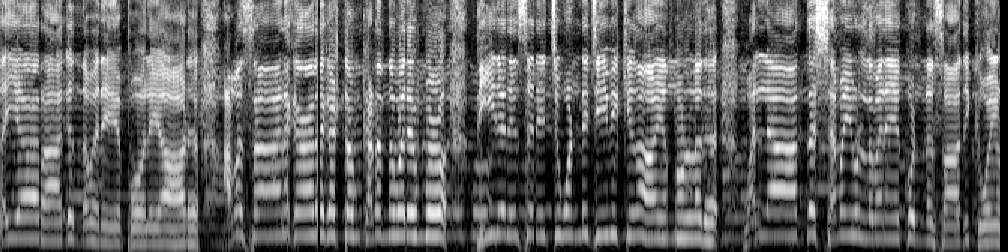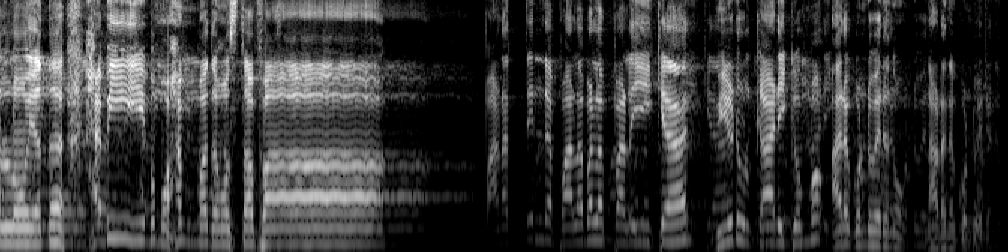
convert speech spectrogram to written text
തയ്യാറാകുന്നവനെ പോലെയാണ്. അവസാന കാലഘട്ടം കടന്നു വരുമ്പോ ധീരനുസരിച്ചു കൊണ്ട് ജീവിക്കുക എന്നുള്ളത് വല്ലാത്ത ക്ഷമയുള്ളവനെ കൊണ്ട് സാധിക്കുകയുള്ളൂ എന്ന് ഹബീബ് മുഹമ്മദ് മുസ്തഫ പണത്തിന്റെ പളപള പളിയിക്കാൻ വീട് ഉദ്ഘാടിക്കുമ്പോ ആരെ കൊണ്ടുവരുന്നു? നടനെ കൊണ്ടുവരുന്നു.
